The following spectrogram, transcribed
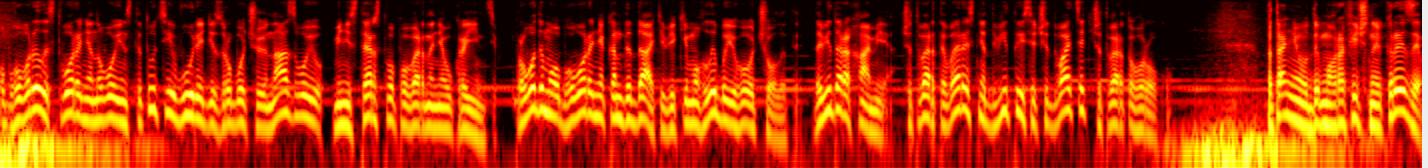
Обговорили створення нової інституції в уряді з робочою назвою Міністерство повернення українців. Проводимо обговорення кандидатів, які могли би його очолити. Давіда Рахамія, 4 вересня 2024 року. Питанню демографічної кризи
